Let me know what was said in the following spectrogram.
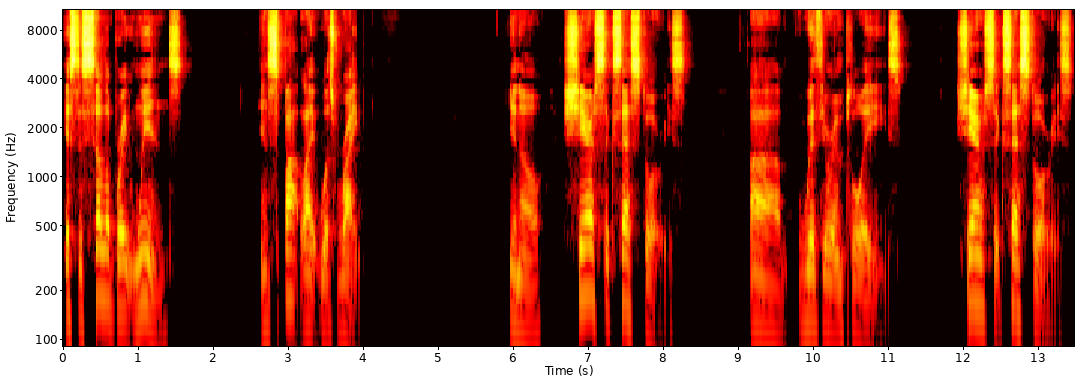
is to celebrate wins and spotlight what's right. You know, share success stories uh, with your employees. Share success stories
